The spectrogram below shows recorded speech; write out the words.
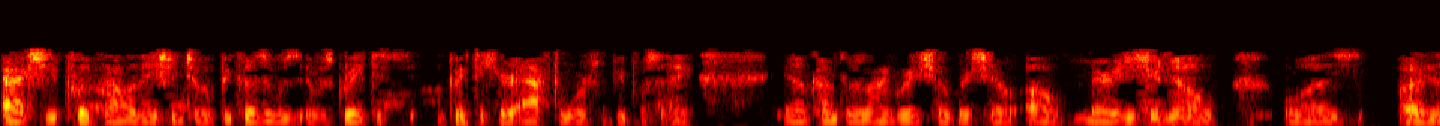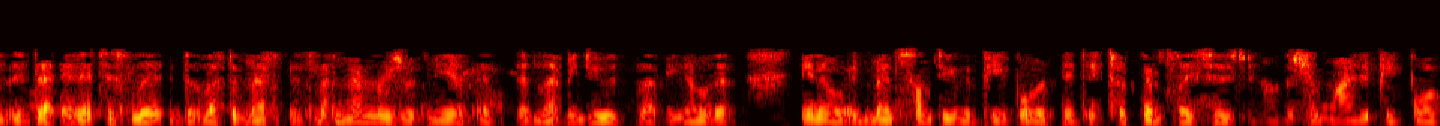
actually put validation to it because it was it was great to great to hear afterwards when people say, you know, come to the line, great show, great show. Oh, Mary, did you know was uh, that and it just lit, it left a mess, it left memories with me. It, it, it let me do let me know that you know it meant something to people. It, it took them places. You know, this reminded people of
